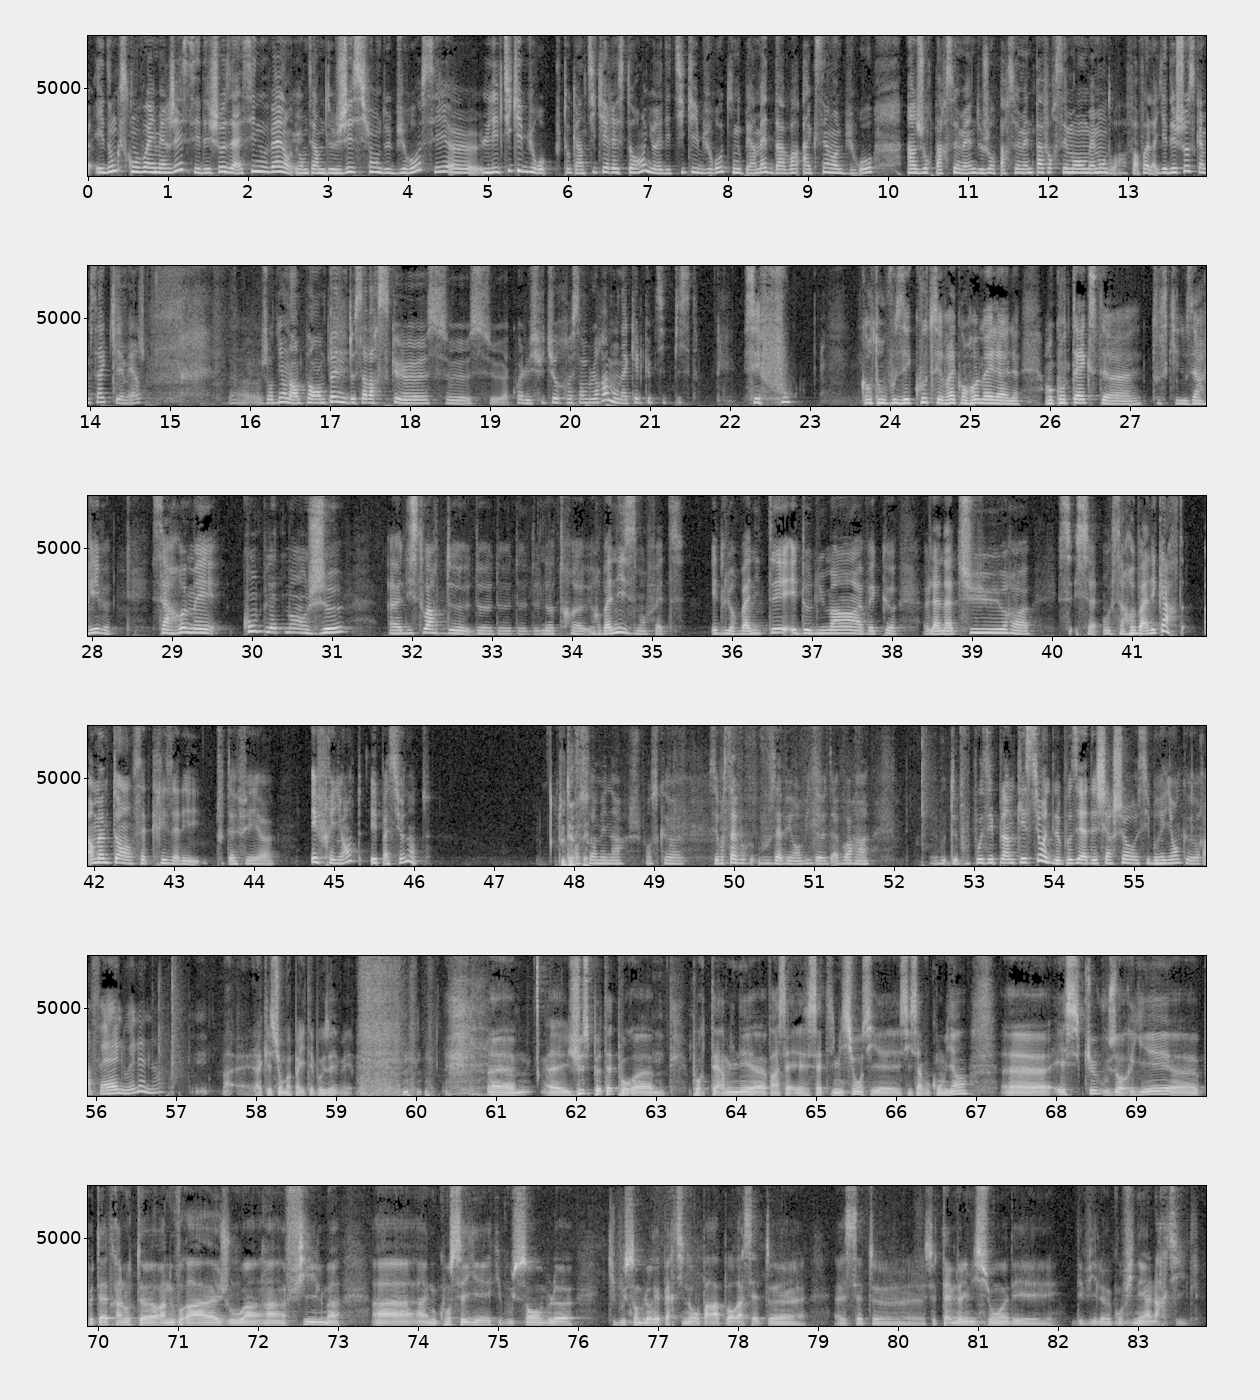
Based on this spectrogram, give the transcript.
et donc, ce qu'on voit émerger, c'est des choses assez nouvelle en, termes de gestion de bureau, c'est euh, les tickets bureaux. Plutôt qu'un ticket restaurant, il y aurait des tickets bureaux qui nous permettent d'avoir accès à un bureau un jour par semaine, deux jours par semaine, pas forcément au même endroit. Enfin voilà, il y a des choses comme ça qui émergent. Euh, aujourd'hui, on est un peu en peine de savoir ce, à quoi le futur ressemblera, mais on a quelques petites pistes. C'est fou. Quand on vous écoute, c'est vrai qu'on remet en contexte euh, tout ce qui nous arrive. Ça remet complètement en jeu l'histoire de, de, de, de, notre urbanisme, en fait, et de l'urbanité, et de l'humain avec la nature. ça, ça rebat les cartes. En même temps, cette crise, elle est tout à fait effrayante et passionnante. Tout à François Ménard, je pense que c'est pour ça que vous, avez envie d'avoir un, de vous poser plein de questions et de le poser à des chercheurs aussi brillants que Raphaël ou Hélène. Hein. Bah, la question m'a pas été posée, mais euh, euh, juste peut-être pour euh, pour terminer, enfin cette émission, si si ça vous convient, est-ce que vous auriez peut-être un auteur, un ouvrage ou un, film à, à, nous conseiller qui vous semble qui vous semblerait pertinent par rapport à cette cette ce thème de l'émission des des villes confinées, un article?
